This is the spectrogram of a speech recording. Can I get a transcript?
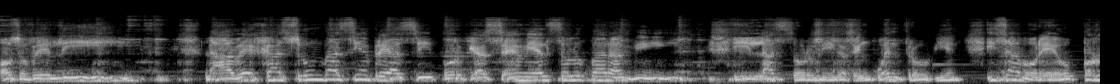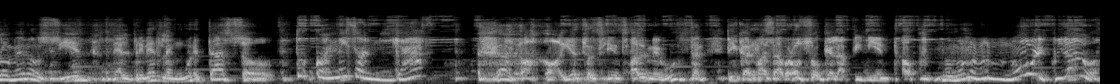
oso feliz. La abeja zumba siempre así porque hace miel solo para mí. Y las hormigas encuentro bien y saboreo por lo menos 100 del primer lengüetazo. ¿Tú comes hormigas? Ay, estas sin sal me gustan. Pican más sabroso que la pimienta. No, no, no, no, no, cuidado.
